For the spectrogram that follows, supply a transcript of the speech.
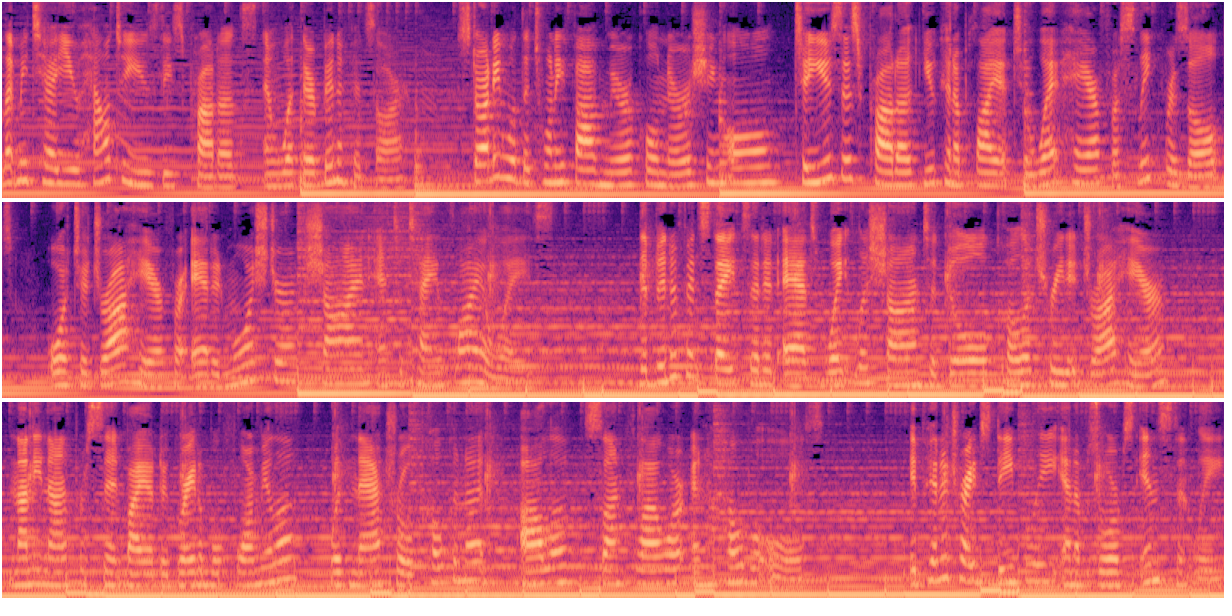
let me tell you how to use these products and what their benefits are. Starting with the 25 Miracle Nourishing Oil, to use this product you can apply it to wet hair for sleek results or to dry hair for added moisture, shine, and to tame flyaways. The benefit states that it adds weightless shine to dull, color-treated dry hair, 99% biodegradable formula with natural coconut, olive, sunflower, and jojoba oils. It penetrates deeply and absorbs instantly.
